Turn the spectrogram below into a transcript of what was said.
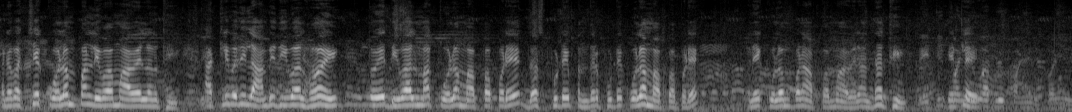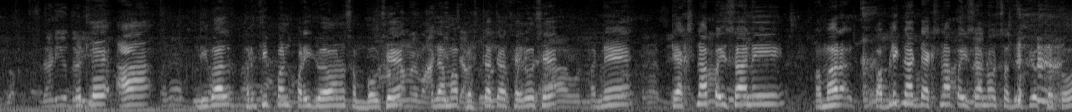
અને વચ્ચે કોલમ પણ લેવામાં આવેલા નથી. આટલી બધી લાંબી દિવાલ હોય, તો એ દિવાલમાં કોલમ આપવા પડે. દસ ફૂટે, પંદર ફૂટે કોલમ આપવા પડે. અને કુલમ પણ આપવામાં આવેલા નથી. એટલે એટલે આ દિવાલ ફરીથી પણ પડી જવાનો સંભવ છે એટલે આમાં ભ્રષ્ટાચાર થયેલો છે. અને ટેક્સના પૈસાની અમારા પબ્લિકના ટેક્સના પૈસાનો સદુપયોગ થતો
